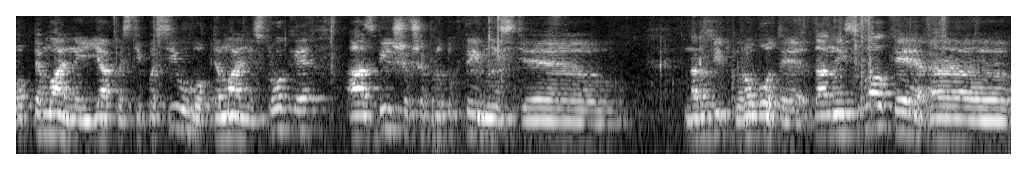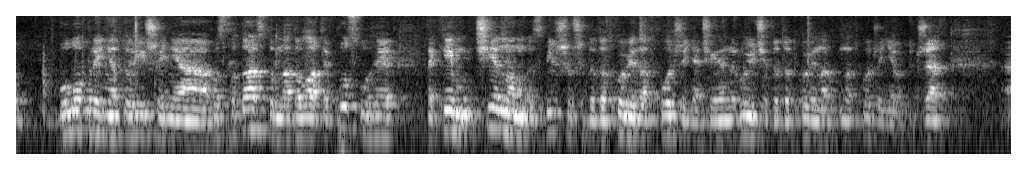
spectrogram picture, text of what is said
оптимальної якості посіву в оптимальні строки, а збільшивши продуктивність е, наробітку роботи даної сівалки, е, було прийнято рішення господарством надавати послуги таким чином, збільшивши додаткові надходження чи генеруючи додаткові надходження в бюджет е,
